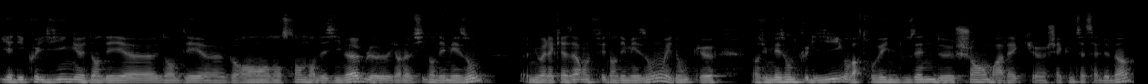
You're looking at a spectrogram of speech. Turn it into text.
il y a des co-living dans des dans des grands ensembles, dans des immeubles. Il y en a aussi dans des maisons. Nous à la Casa, on le fait dans des maisons et donc dans une maison de co-living, on va retrouver une douzaine de chambres avec chacune sa salle de bain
